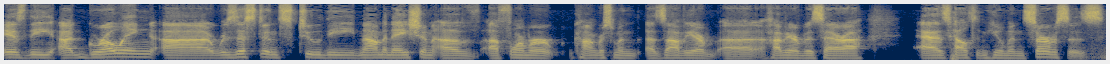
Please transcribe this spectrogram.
is the uh, growing uh, resistance to the nomination of uh, former Congressman uh, Xavier uh, Javier Becerra as Health and Human Services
